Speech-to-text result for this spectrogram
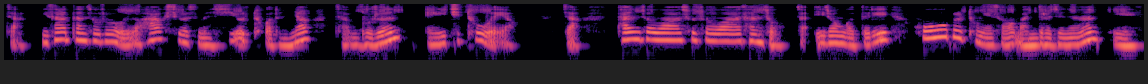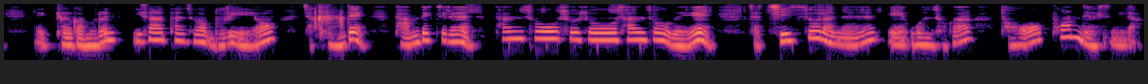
자, 이산화탄소를 우리가 화학식으로 쓰면 CO2거든요. 자, 물은 H2O예요. 자, 탄소와 수소와 산소, 자, 이런 것들이 호흡을 통해서 만들어지는 예, 예, 결과물은 이산화탄소와 물이에요. 자, 그런데 단백질은 탄소, 수소, 산소 외에 자, 질소라는 예, 원소가 더 포함되어 있습니다.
